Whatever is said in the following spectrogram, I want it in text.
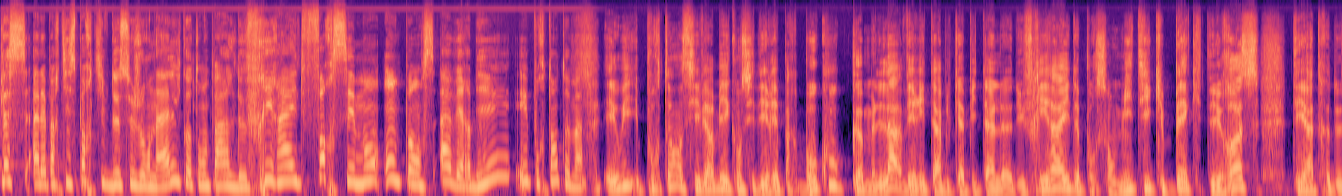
Place à la partie sportive de ce journal. Quand on parle de freeride, forcément, on pense à Verbier. Et pourtant, Thomas. Et oui, pourtant, si Verbier est considéré par beaucoup comme la véritable capitale du freeride pour son mythique bec des Rosses, théâtre de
